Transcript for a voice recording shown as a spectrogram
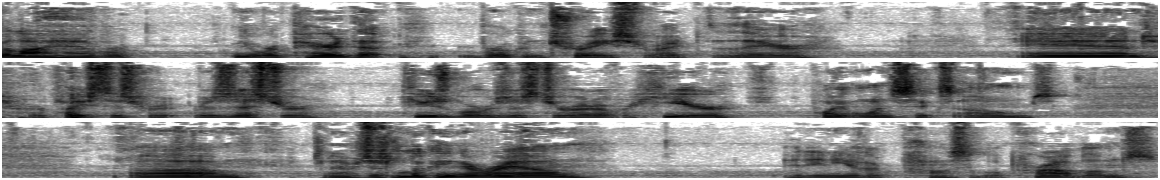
Well, I have know, repaired that broken trace right there and replaced this re resistor, fusible resistor right over here, 0.16 ohms. Um, I was just looking around at any other possible problems.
